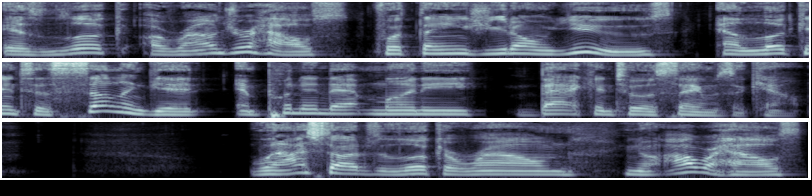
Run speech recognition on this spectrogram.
is look around your house for things you don't use and look into selling it and putting that money back into a savings account. When I started to look around, you know, our house,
